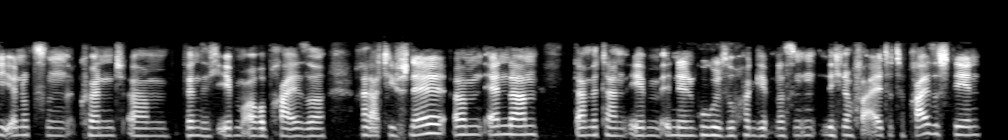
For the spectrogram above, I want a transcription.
die ihr nutzen könnt, ähm, wenn sich eben eure Preise relativ schnell ähm, ändern, damit dann eben in den Google-Suchergebnissen nicht noch veraltete Preise stehen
